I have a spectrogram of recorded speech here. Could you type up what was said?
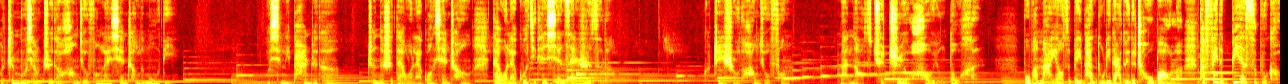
我真不想知道杭九峰来县城的目的。我心里盼着他，真的是带我来逛县城，带我来过几天闲散日子的。这时候的杭九峰，满脑子却只有好勇斗狠，不把马耀子背叛独立大队的仇报了，他非得憋死不可。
